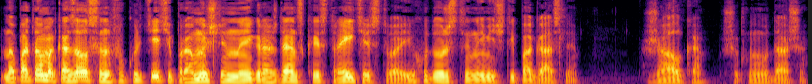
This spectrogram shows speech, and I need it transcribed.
но потом оказался на факультете промышленное и гражданское строительство, и художественные мечты погасли. «Жалко», — шепнула Даша.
